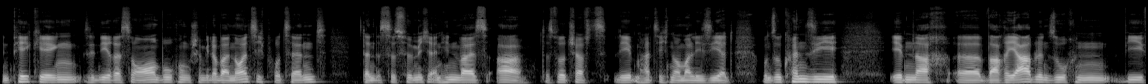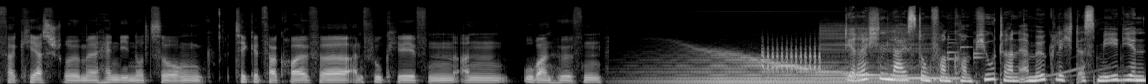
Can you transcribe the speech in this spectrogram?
in Peking sind die Restaurantbuchungen schon wieder bei 90 Prozent, dann ist das für mich ein Hinweis, ah, das Wirtschaftsleben hat sich normalisiert. Und so können Sie eben nach äh, Variablen suchen wie Verkehrsströme, Handynutzung, Ticketverkäufe an Flughäfen, an U-Bahnhöfen. Die Rechenleistung von Computern ermöglicht es Medien,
